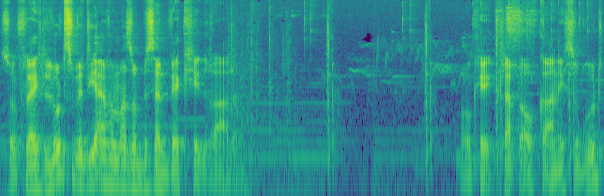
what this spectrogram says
So, vielleicht lutschen wir die einfach mal so ein bisschen weg hier gerade. Okay, klappt auch gar nicht so gut.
